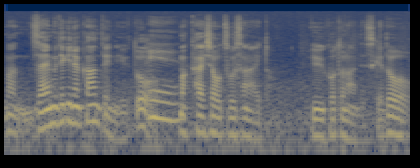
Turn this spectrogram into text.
まあ、財務的な観点でいうと、えー、まあ、会社を潰さないということなんですけど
